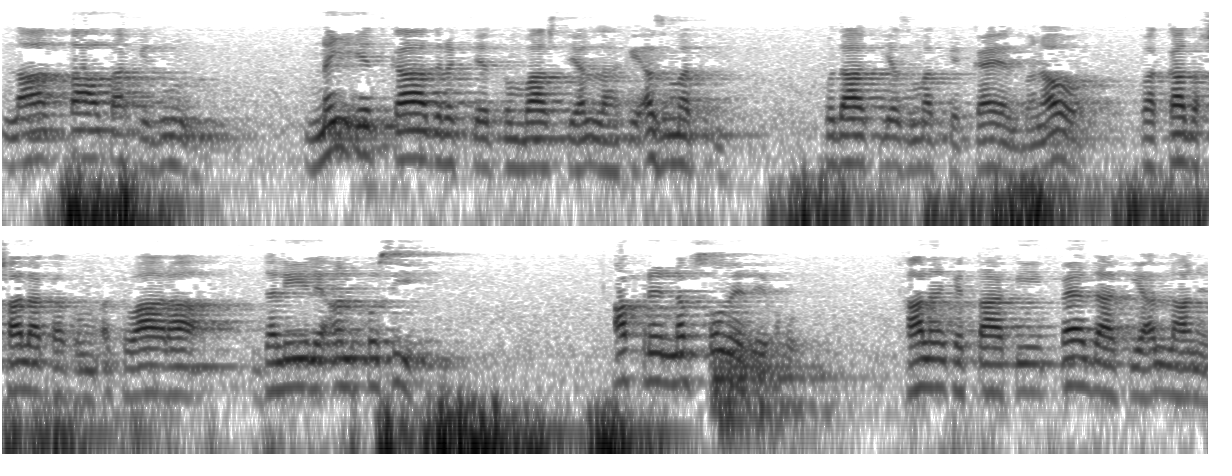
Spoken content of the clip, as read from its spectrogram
لا تا کے دور نہیں اعتقاد رکھتے تم واسطے اللہ کی عظمت کی، خدا کی عظمت کے قید بناؤ۔ وہ قد خالہ کا تم اتوارا دلیل انفسی۔ اپنے نفسوں میں دیکھو۔ حالانکہ تاکہ پیدا کیا اللہ نے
